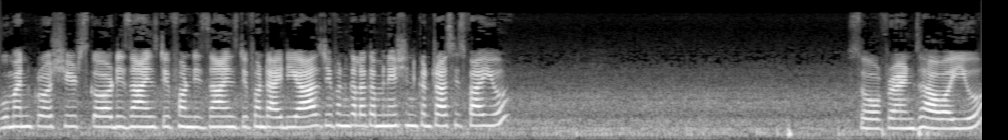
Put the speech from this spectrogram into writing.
Women crochet skirt designs, different designs, different ideas, different color combination contrasts for you. So friends, how are you?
